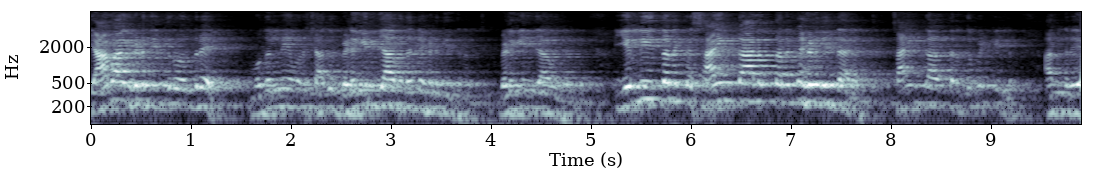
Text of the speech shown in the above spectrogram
ಯಾವಾಗ ಹಿಡಿದಿದ್ರು ಅಂದರೆ ಮೊದಲನೇ ವರ್ಷ, ಅದು ಬೆಳಗಿನ ಜಾವದಲ್ಲೇ ಹಿಡಿದಿದ್ರಂತೆ. ಬೆಳಗಿನ ಜಾವದಲ್ಲಿ. ಎಲ್ಲಿ ತನಕ, ಸಾಯಂಕಾಲದ ತನಕ ಹಿಡಿದಿದ್ದಾರಂತೆ. ಸಾಯಂಕಾಲ ತನಕ ಬಿಟ್ಟಿಲ್ಲ. ಅಂದರೆ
